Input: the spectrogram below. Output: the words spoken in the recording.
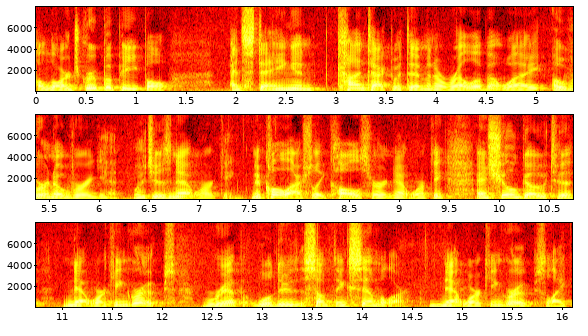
a large group of people and staying in contact with them in a relevant way over and over again, which is networking. Nicole actually calls her networking, and she'll go to networking groups. Rip will do something similar, networking groups like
